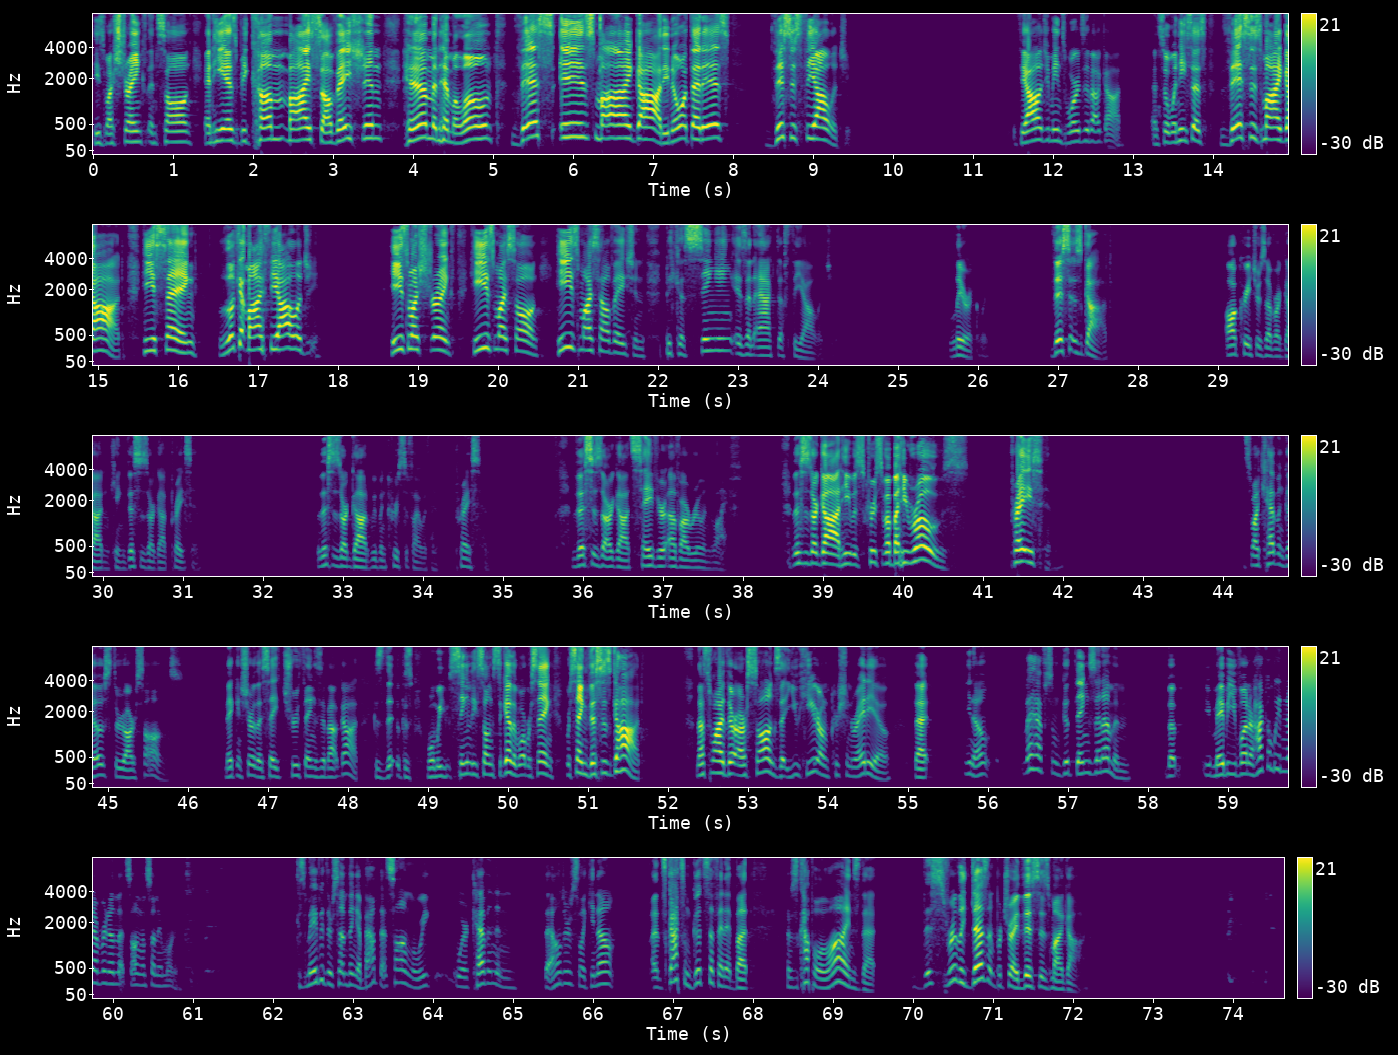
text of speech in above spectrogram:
He's my strength and song, and He has become my salvation, Him and Him alone. This is my God. You know what that is? This is theology. Theology means words about God. And so when He says, This is my God, He is saying, Look at my theology. He's my strength. He's my song. He's my salvation because singing is an act of theology, lyrically. This is God. All creatures of our God and King. This is our God. Praise Him. This is our God. We've been crucified with Him. Praise Him. This is our God, Savior of our ruined life. This is our God. He was crucified, but He rose. Praise Him. That's why Kevin goes through our songs, making sure they say true things about God. Because when we sing these songs together, what we're saying, we're saying, This is God. And that's why there are songs that you hear on Christian radio that, you know, they have some good things in them, and, but maybe you've wondered, how come we've never done that song on Sunday morning? Because maybe there's something about that song where we where Kevin and the elders like, you know, it's got some good stuff in it, but there's a couple of lines that this really doesn't portray this is my God. And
